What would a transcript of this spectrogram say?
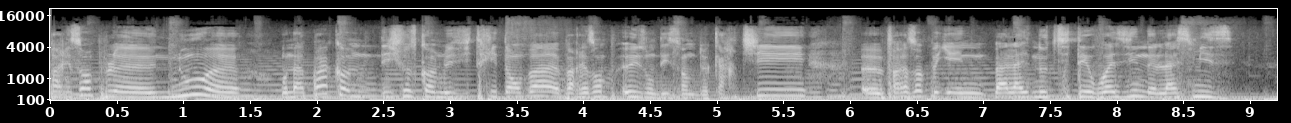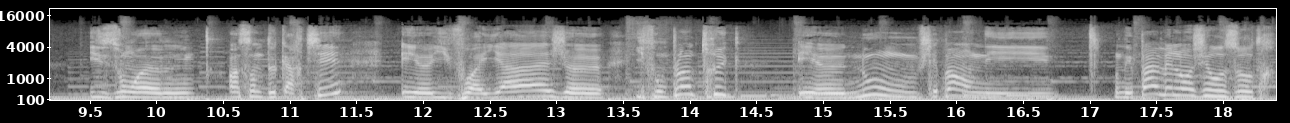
Par exemple, euh, nous, euh, on n'a pas comme des choses comme le Vitry d'en bas. Par exemple, eux, ils ont des centres de quartier. par exemple, il y a une, bah, notre cité voisine, la Smise. Ils ont un centre de quartier et ils voyagent, ils font plein de trucs. Et nous, je sais pas, on est, on n'est pas mélangés aux autres.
